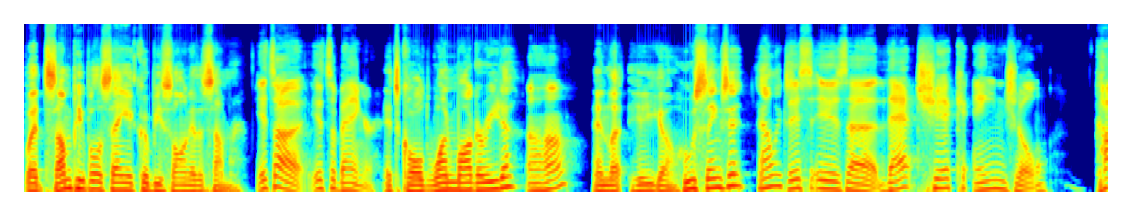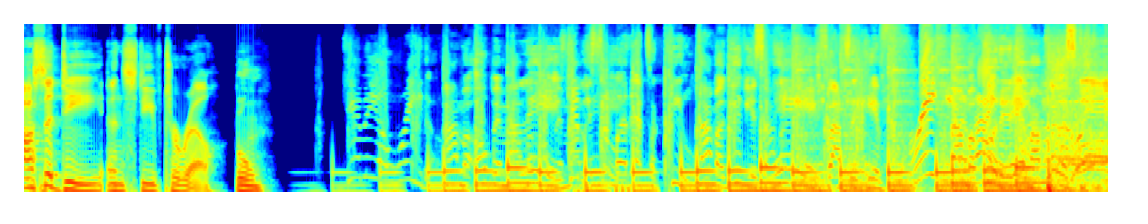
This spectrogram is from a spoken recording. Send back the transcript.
but some people are saying it could be song of the summer. It's a it's a banger. It's called One Margarita, Uh huh. and let, here you go. Who sings it, Alex? This is uh that chick Angel, Casa Di, and Steve Terrell. Boom. Give me a reader. I'ma open my legs. Give me some of that tequila. I'ma give you some head. About to get freaky. I'ma put it in my pussy.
